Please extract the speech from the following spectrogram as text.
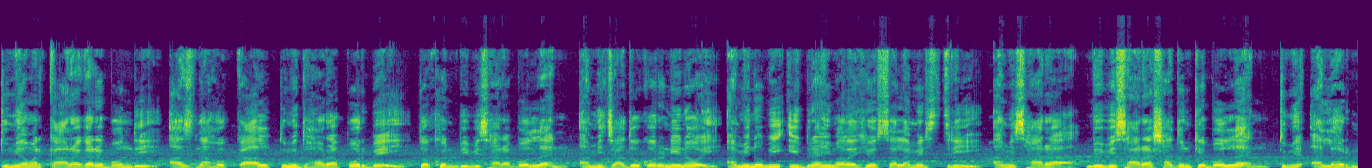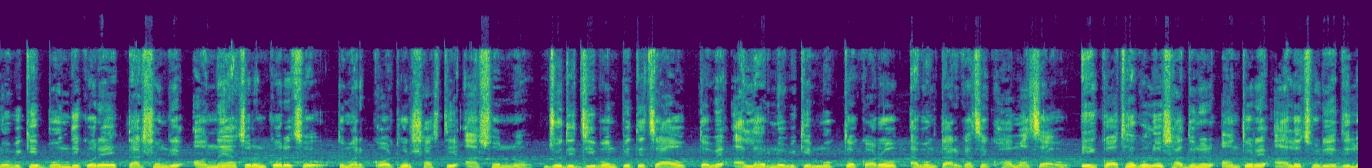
তুমি আমার কারাগারে বন্দি। আজ না হোক কাল তুমি ধরা পড়বেই। তখন বিবি সারা বললেন, আমি জাদুকরণী নই। আমি নবী ইব্রাহিম আলাইসাল্লামের স্ত্রী। আমি সারা। বিবি সারা সাধনকে বললেন, তুমি আল্লাহর নবীকে বন্দি করে তার সঙ্গে অন্যায় আচরণ করেছ, তোমার কঠোর শাস্তি আসন্ন। যদি জীবন পেতে চাও, তবে আল্লাহর নবীকে মুক্ত করো এবং তার কাছে ক্ষমা চাও। এই কথাগুলো সাধুনের অন্তরে আলো ছড়িয়ে দিল।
